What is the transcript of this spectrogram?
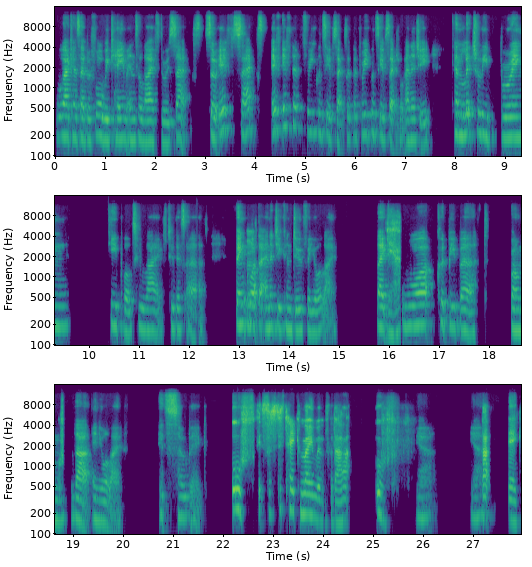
like I said before, we came into life through sex. So if sex, if if the frequency of sex, if the frequency of sexual energy can literally bring people to life, to this earth, think mm. what the energy can do for your life like yeah. what could be birthed from that in your life it's so big oof it's just to take a moment for that. Oof. Yeah. Yeah. That's big.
